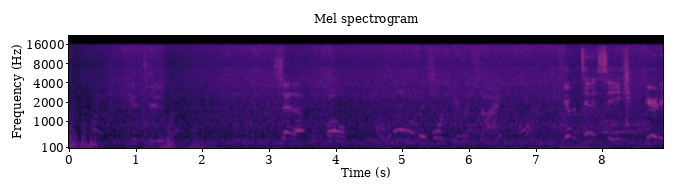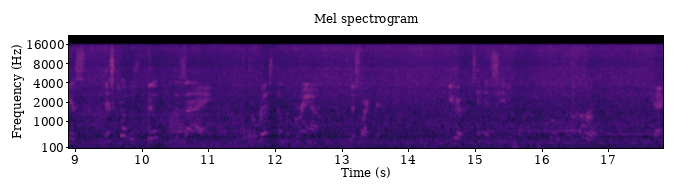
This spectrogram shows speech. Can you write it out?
I want you to uh, set up with the ball a little bit more to your left side. You have a tendency, here it is, this club was built and designed to rest on the ground just like that. You have a tendency to want to curl, okay?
